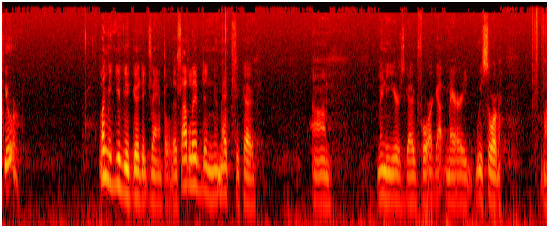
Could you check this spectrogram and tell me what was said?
Pure. Let me give you a good example of this. I lived in New Mexico um, many years ago before I got married. We sort of, my,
